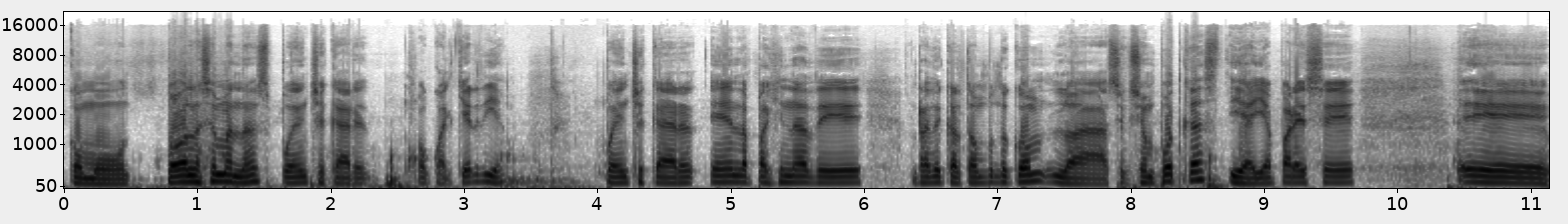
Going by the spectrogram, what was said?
como todas las semanas, pueden checar, o cualquier día, pueden checar en la página de radiocartón.com la sección podcast y ahí aparece eh,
